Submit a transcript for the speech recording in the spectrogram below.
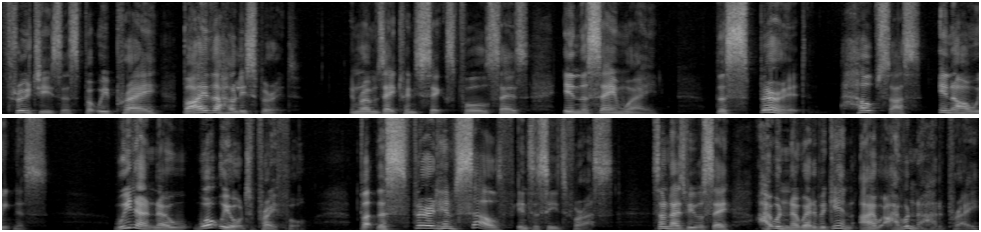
through Jesus, but we pray by the Holy Spirit. In Romans 8:26, Paul says, "In the same way, the Spirit helps us in our weakness. We don't know what we ought to pray for, but the Spirit Himself intercedes for us. Sometimes people say, I wouldn't know where to begin. I, I wouldn't know how to pray.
